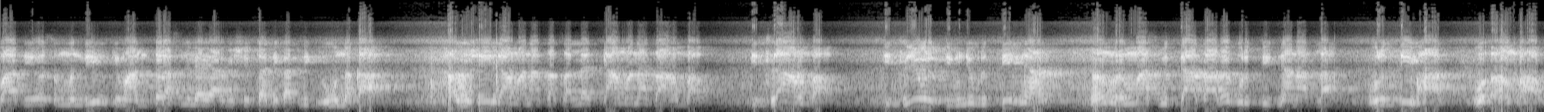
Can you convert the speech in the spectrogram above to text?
वा देह संबंधी किंवा अंतर असलेल्या या विशिष्टाधिकातली घेऊ नका. हा विषय ज्या मनाचा चाललाय त्या मनाचा अहंभाव. तिथला अहंभाव तिथली वृत्ती म्हणजे वृत्ती ज्ञान अहम ब्रह्मास्मित्याकारक वृत्ती ज्ञानातला वृत्ती भाग व अहम भाव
